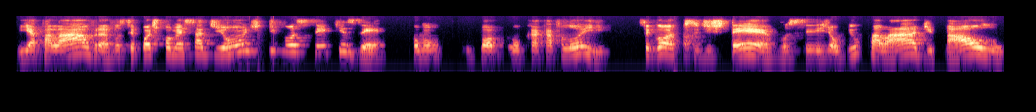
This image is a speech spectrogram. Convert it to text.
E a palavra você pode começar de onde você quiser, como o Cacá falou aí. Você gosta de Esther? Você já ouviu falar de Paulo?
